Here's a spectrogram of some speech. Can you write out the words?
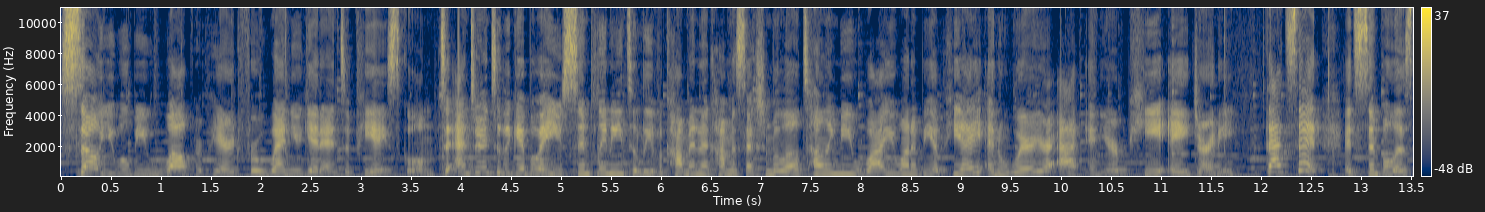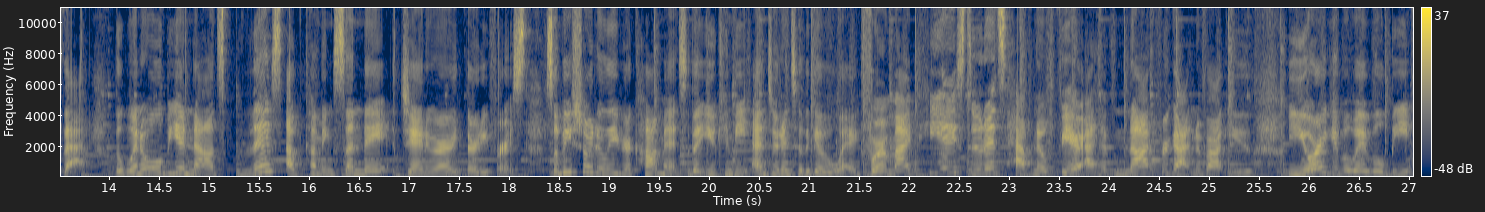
So you will be well prepared for when you get into PA school. To enter into the giveaway, you simply need to leave a comment in the comment section below telling me why you want to be a PA and where you're at in your PA journey. That's it. It's simple as that. The winner will be announced this upcoming Sunday, January 31st. So be sure to leave your comment so that you can be entered into the giveaway. For my PA students, have no fear. I have not forgotten about you. Your giveaway will be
